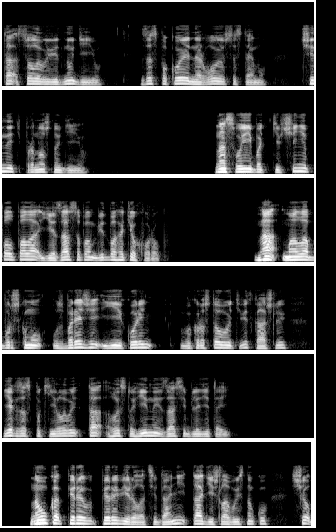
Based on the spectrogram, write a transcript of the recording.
та солевивідну дію, заспокоює нервову систему чинить проносну дію. На своїй батьківщині полпала є засобом від багатьох хвороб. На Малабурському узбережжі її корінь використовують від кашлю як заспокійливий та глистогінний засіб для дітей. Наука перевірила ці дані та дійшла висновку, що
